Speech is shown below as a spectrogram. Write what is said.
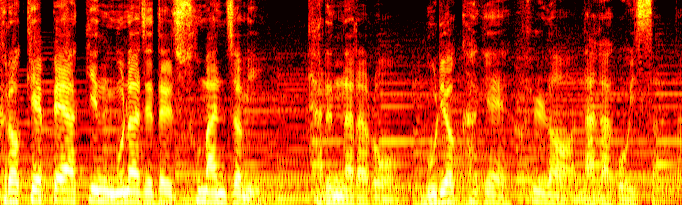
그렇게 빼앗긴 문화재들 수만 점이 다른 나라로 무력하게 흘러나가고 있었다.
